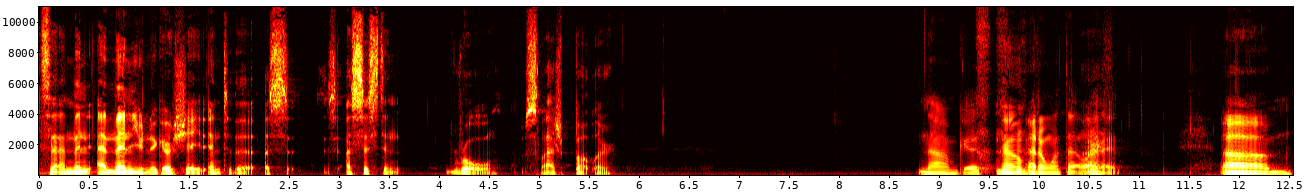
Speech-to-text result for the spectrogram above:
so, and then and then you negotiate into the ass- assistant role slash butler. no, I'm good. No, I don't want that All life. right. Um,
